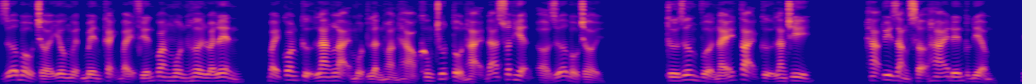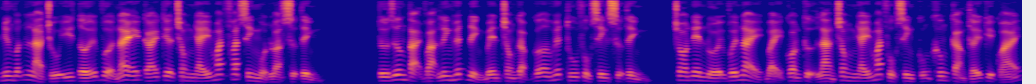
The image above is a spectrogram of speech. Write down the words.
giữa bầu trời yêu nguyệt bên cạnh bảy phiến quang môn hơi loay lên, bảy con cự lang lại một lần hoàn hảo không chút tổn hại đã xuất hiện ở giữa bầu trời. Từ dương vừa nãy tại cự lang chi. Hạ tuy rằng sợ hãi đến cực điểm, nhưng vẫn là chú ý tới vừa nãy cái kia trong nháy mắt phát sinh một loạt sự tình. Từ dương tại vạn linh huyết đỉnh bên trong gặp gỡ huyết thú phục sinh sự tình, cho nên đối với này bảy con cự lang trong nháy mắt phục sinh cũng không cảm thấy kỳ quái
